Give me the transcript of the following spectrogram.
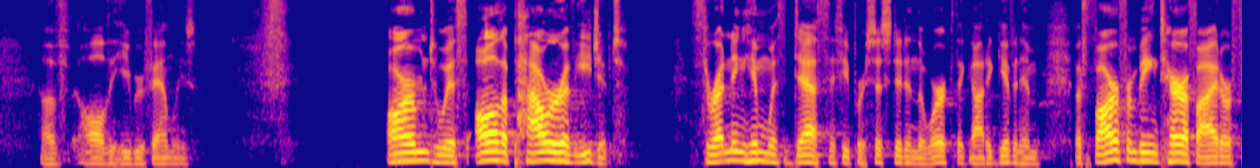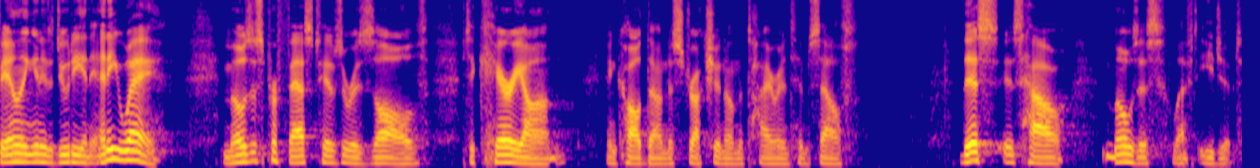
of all the Hebrew families. Armed with all the power of Egypt, threatening him with death if he persisted in the work that God had given him. But far from being terrified or failing in his duty in any way, Moses professed his resolve to carry on and called down destruction on the tyrant himself. This is how Moses left Egypt.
